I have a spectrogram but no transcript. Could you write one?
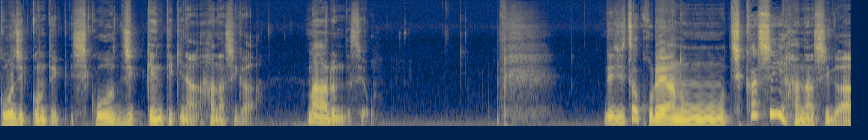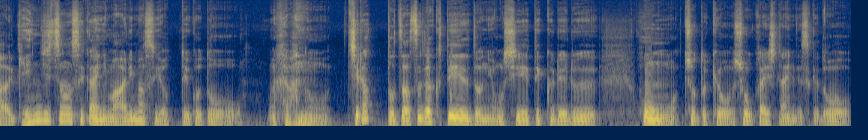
思考実験的、思考実験的な話が、まああるんですよ。で、実はこれ、あの、近しい話が現実の世界にもありますよっていうことを、あの、ちらっと雑学程度に教えてくれる本をちょっと今日紹介したいんですけど、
